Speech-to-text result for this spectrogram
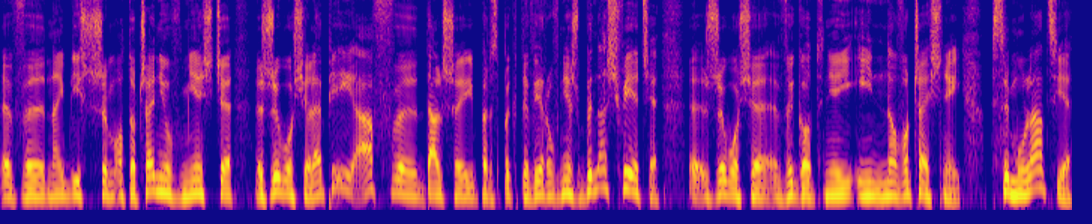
w najbliższym otoczeniu, w mieście żyło się lepiej, a w dalszej perspektywie również, by na świecie e, żyło się wygodniej i nowocześniej. Symulacje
